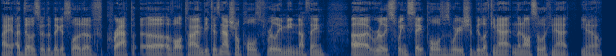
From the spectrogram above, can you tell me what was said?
I, I, those are the biggest load of crap uh, of all time because national polls really mean nothing. Uh, really, swing state polls is where you should be looking at, and then also looking at, you know,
